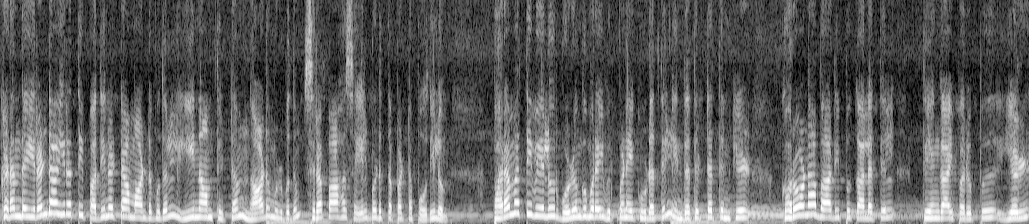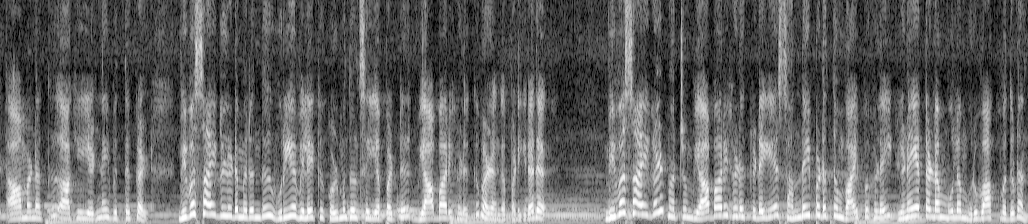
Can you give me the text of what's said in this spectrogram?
கடந்த இரண்டாயிரத்தி பதினெட்டாம் ஆண்டு முதல் ஈனாம் திட்டம் நாடு முழுவதும் சிறப்பாக செயல்படுத்தப்பட்ட போதிலும் பரமத்திவேலூர் ஒழுங்குமுறை விற்பனை கூடத்தில் இந்த திட்டத்தின் கீழ் கொரோனா பாதிப்பு காலத்தில் தேங்காய் பருப்பு எள் ஆமணக்கு ஆகிய எண்ணெய் வித்துக்கள் விவசாயிகளிடமிருந்து உரிய விலைக்கு கொள்முதல் செய்யப்பட்டு வியாபாரிகளுக்கு வழங்கப்படுகிறது. விவசாயிகள் மற்றும் வியாபாரிகளுக்கிடையே சந்தைப்படுத்தும் வாய்ப்புகளை இணையதளம் மூலம் உருவாக்குவதுடன்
